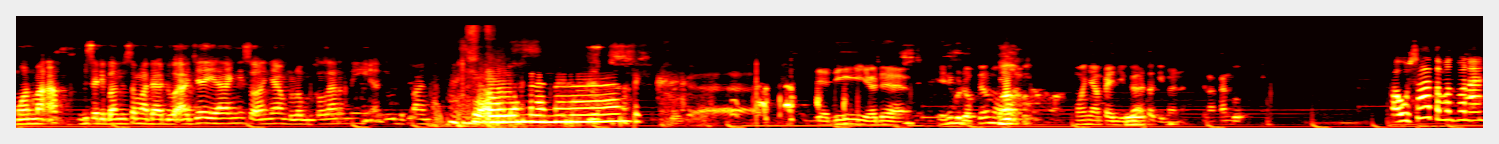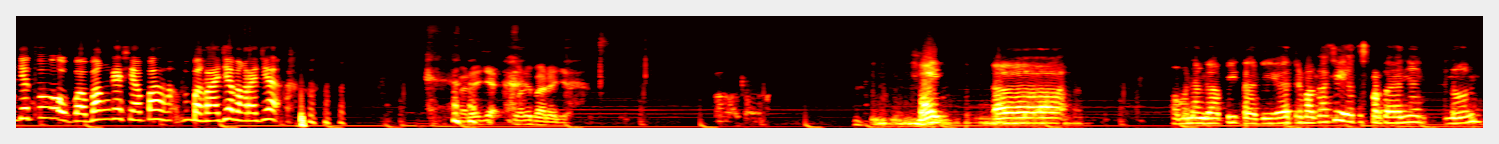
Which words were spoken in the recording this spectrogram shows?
Mohon maaf, bisa dibantu sama Dadu aja ya. Ini soalnya belum kelar nih. Aduh, depan. Ya Allah, Nana. Jadi yaudah, ini Bu Doktil mau mau nyampein juga atau gimana? Silakan Bu. Gak usah teman-teman aja tuh, Babang kayak siapa? Lu Bang Raja, Bang Raja. Baraja, boleh Baraja. Baik. eh menanggapi tadi, eh, terima kasih atas pertanyaannya Non,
